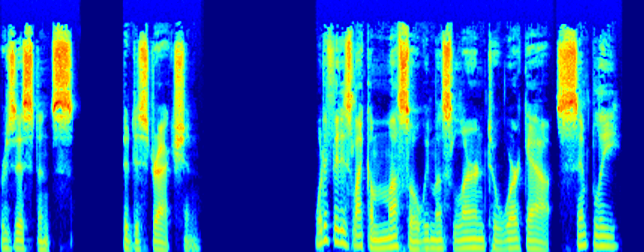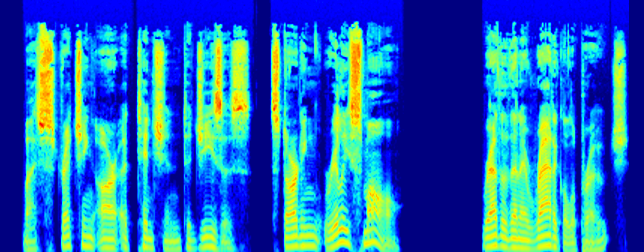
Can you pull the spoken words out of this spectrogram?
resistance to distraction? What if it is like a muscle we must learn to work out simply by stretching our attention to Jesus, starting really small rather than a radical approach,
